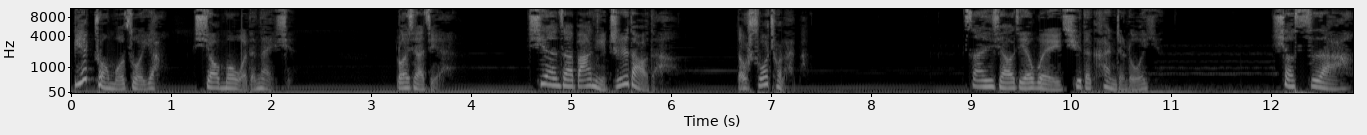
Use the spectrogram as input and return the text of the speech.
别装模作样，消磨我的耐心。罗小姐，现在把你知道的都说出来吧。三小姐委屈的看着罗隐，小四啊，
